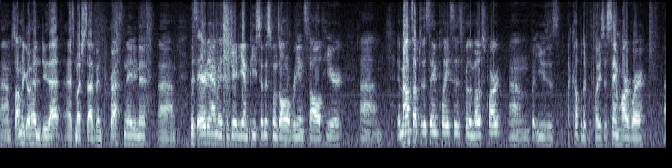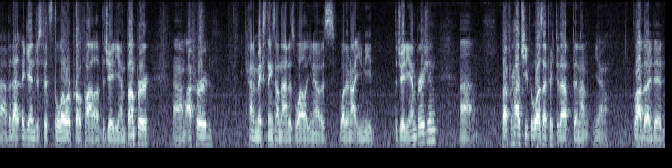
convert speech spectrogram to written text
Um, so I'm going to go ahead and do that as much as I've been procrastinating it. Um, this air dam is the JDM piece, so this one's all reinstalled here. Um, it mounts up to the same places for the most part, um, but uses a couple different places, same hardware, uh, but that again just fits the lower profile of the JDM bumper. Um, I've heard kind of mixed things on that as well, you know, is whether or not you need the JDM version. Um, but for how cheap it was, I picked it up, and I'm, you know, glad that I did.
